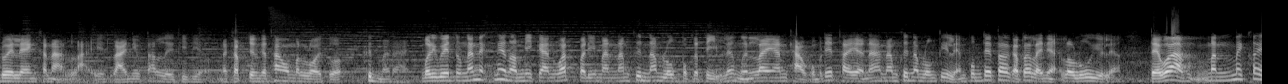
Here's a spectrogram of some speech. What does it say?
โดยแรงขนาดหลายหลายนิวตันเลยทีเดียวนะครับจนกระทั่งว่ามันลอยตัวขึ้นมาได้ บริเวณตรงนั้นเนี่ยแน่นอนมีการวัดปริมาณน้ำขึ้นน้ำลงปกติแล้วเหมือนรายงานข่าวของประเทศไทยอะนะน้ำขึ้นน้ำลงที่แหลมพรมเทพเท่ากับเท่าไหร่เนี่ยเรารู้อยู่แล้ว แต่ว่ามันไม่ค่อย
